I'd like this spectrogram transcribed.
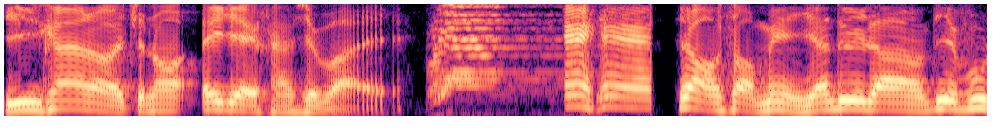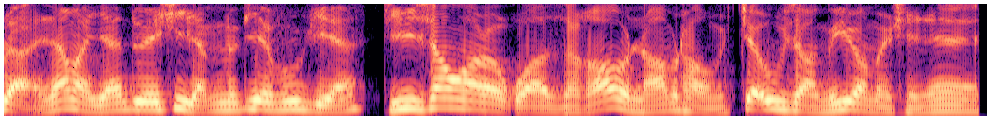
ဒီခန်းကတော့ကျွန်တော်အိတ်တဲ့ခန်းဖြစ်ပါတယ်။ပြောင်းအောင်ဆောင်မင်းရန်သွေးလာမပြစ်ဘူးလား။ညမှာရန်သွေးရှိတယ်မပြစ်ဘူးကြံ။ဒီဆောင်ကတော့ကွာစကားကိုနားမထောင်ကြက်ဥစာမိတော့မှထင်တယ်။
